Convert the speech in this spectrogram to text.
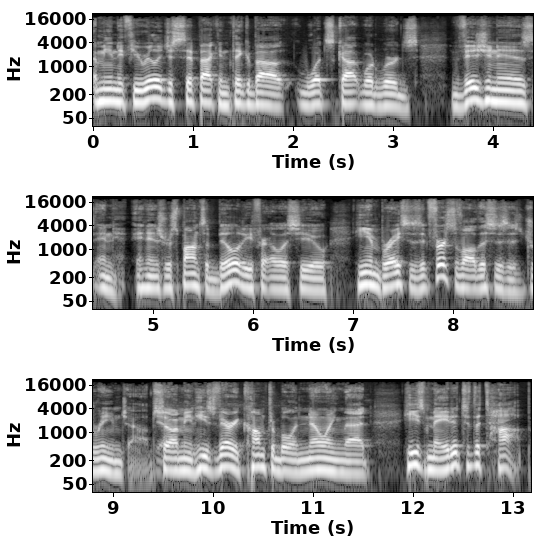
I mean, if you really just sit back and think about what Scott Woodward's vision is and and his responsibility for LSU, he embraces it. First of all, this is his dream job. So I mean, he's very comfortable in knowing that he's made it to the top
